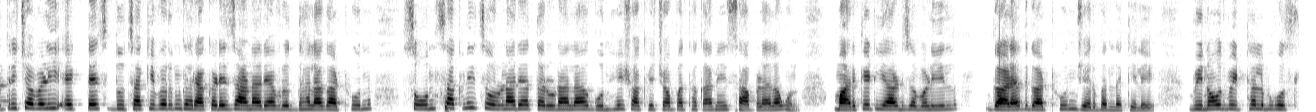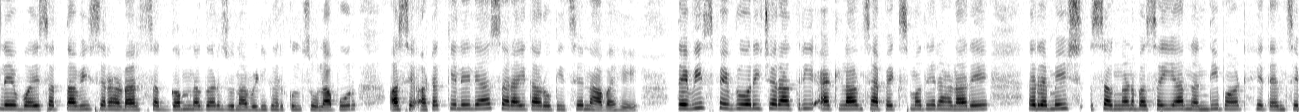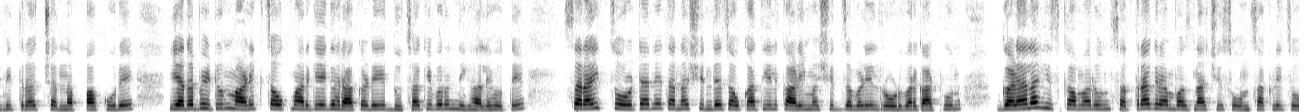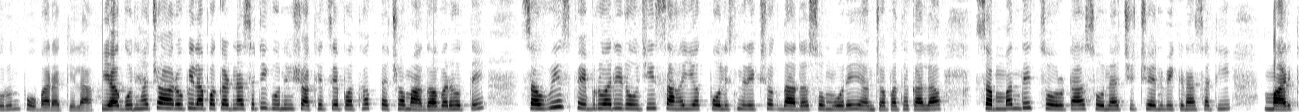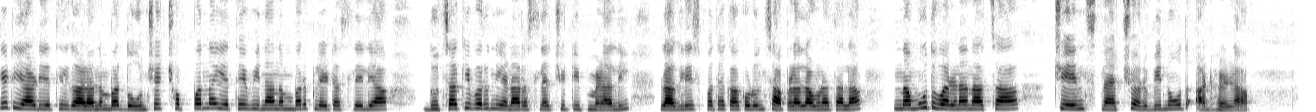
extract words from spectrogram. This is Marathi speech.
रात्रीच्या वेळी एकटेच दुचाकीवरून घराकडे जाणाऱ्या वृद्धाला गाठून सोनसाखळी चोरणाऱ्या तरुणाला गुन्हे शाखेच्या पथकाने सापळा लावून मार्केट यार्ड जवळील गाळ्यात गाठून जेरबंद केले. विनोद विठ्ठल भोसले वय सत्तावीस राहणार सग्गमनगर जुनाविडी घरकुल सोलापूर असे अटक केलेल्या सराईत आरोपीचे नाव आहे. तेवीस फेब्रुवारीच्या रात्री ॲटलान्स सॅपेक्समध्ये राहणारे रमेश संगण बसय्या नंदीमठ हे त्यांचे मित्र चन्नप्पा कुरे यांना भेटून माणिक चौक मार्गे घराकडे दुचाकीवरून निघाले होते. सराईत चोरट्याने त्यांना शिंदे चौकातील काळी मशीद जवळील रोडवर गाठून गळ्याला हिसका मारून सतरा ग्रॅम वजनाची सोनसाखळी चोरून पोबारा केला. या गुन्ह्याच्या आरोपीला पकडण्यासाठी गुन्हे शाखेचे पथक त्याच्या मागावर होते. सव्वीस फेब्रुवारी रोजी सहाय्यक पोलीस निरीक्षक दादा सोमोरे यांच्या पथकाला संबंधित चोरटा सोन्याची चेन विकण्यासाठी मार्केट यार्ड येथील गाळा नंबर दोनशे छप्पन्न येथे विना नंबर प्लेट असलेल्या दुचाकीवरून येणार असल्याची टीप मिळाली. लागलीच पथकाकडून सापळा लावण्यात आला. नमूद वर्णनाचा चेन स्नॅचर विनोद आढळला.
